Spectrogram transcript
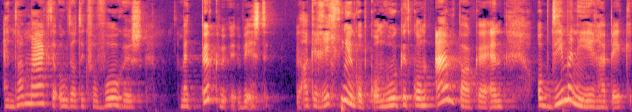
En dat maakte ook dat ik vervolgens met Puk wist welke richting ik op kon, hoe ik het kon aanpakken. En op die manier heb ik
